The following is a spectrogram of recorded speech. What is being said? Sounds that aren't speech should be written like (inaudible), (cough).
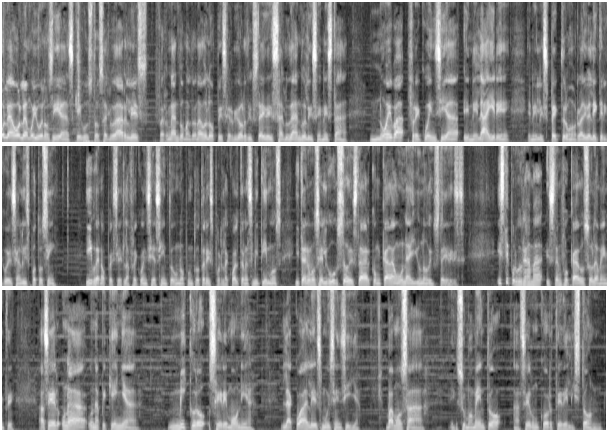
Hola, hola, muy buenos días, qué gusto saludarles. Fernando Maldonado López, servidor de ustedes, saludándoles en esta nueva frecuencia en el aire, en el espectro radioeléctrico de San Luis Potosí. Y bueno, pues es la frecuencia 101.3 por la cual transmitimos y tenemos el gusto de estar con cada una y uno de ustedes. Este programa está enfocado solamente a hacer una, una pequeña micro ceremonia, la cual es muy sencilla. Vamos a, en su momento, hacer un corte de listón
